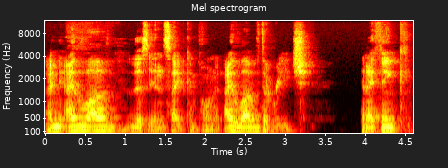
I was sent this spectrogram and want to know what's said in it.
I mean I love this insight component. I love the reach. And I think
